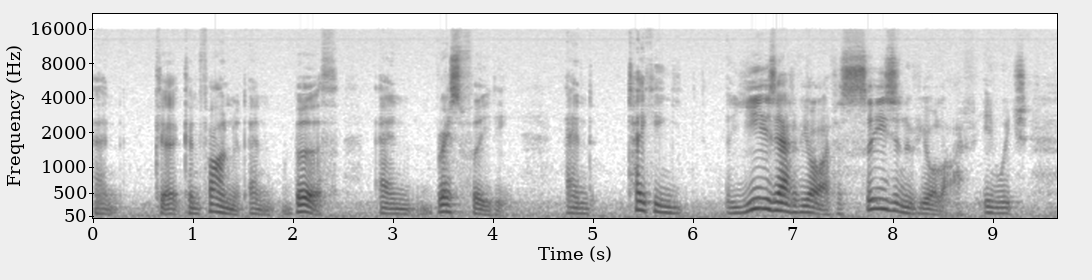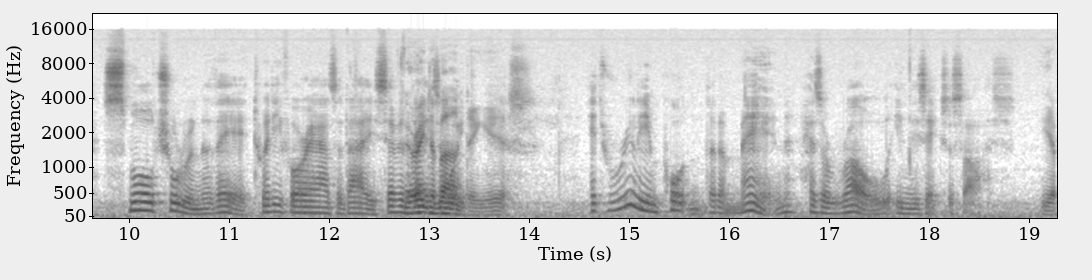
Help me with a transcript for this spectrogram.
and c- confinement and birth and breastfeeding and taking years out of your life, a season of your life in which small children are there 24 hours a day, seven Very days a week. Very demanding, yes. It's really important that a man has a role in this exercise. Yep.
